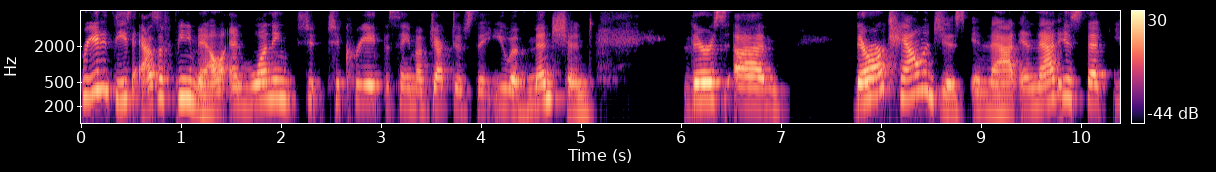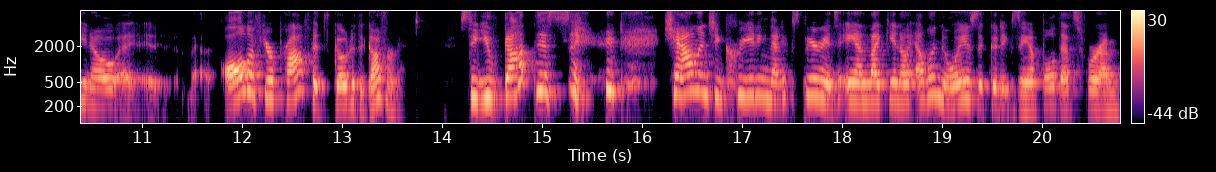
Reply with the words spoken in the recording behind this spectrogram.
created these as a female and wanting to, to create the same objectives that you have mentioned, there's um, there are challenges in that, and that is that you know uh, all of your profits go to the government. So you've got this challenge in creating that experience. And like, you know, Illinois is a good example. That's where I'm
